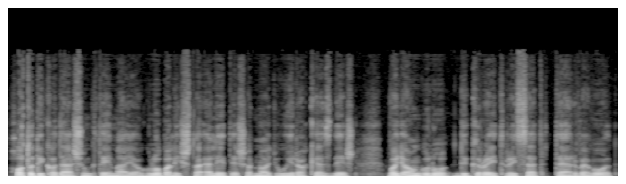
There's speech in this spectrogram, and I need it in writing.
Hatodik adásunk témája a globalista elit és a nagy újrakezdés, vagy angolul The Great Reset terve volt,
